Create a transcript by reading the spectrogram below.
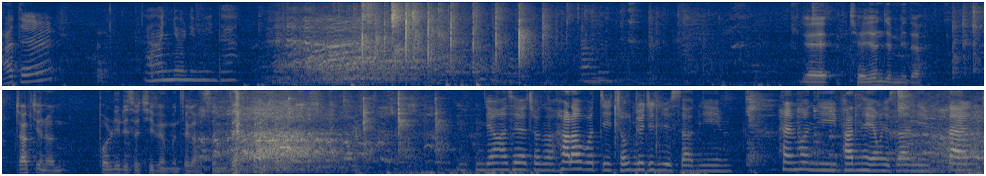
아들 장한율입니다. 예, 최현재입니다. 짝지는 볼일 있어 집에 먼저 갔습니다. 음, 안녕하세요. 저는 할아버지 정규진 집사님, 할머니 반혜영 집사님, 딸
